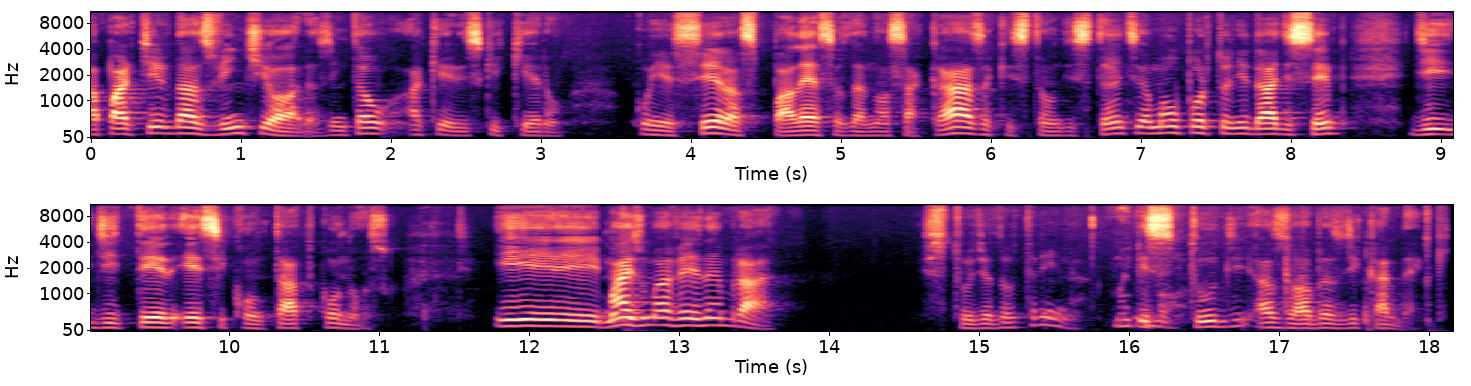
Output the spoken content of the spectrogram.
a partir das 20 horas. Então, aqueles que queiram conhecer as palestras da nossa casa, que estão distantes, é uma oportunidade sempre de, de ter esse contato conosco. E mais uma vez lembrar, estude a doutrina, Muito estude bom. as obras de Kardec.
